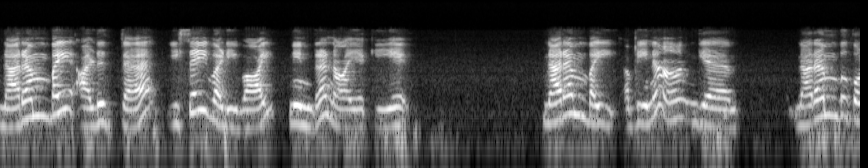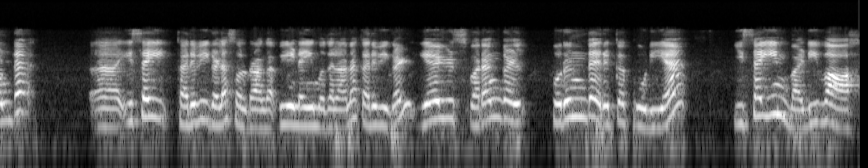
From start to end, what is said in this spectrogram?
நரம்பை அடுத்த இசை வடிவாய் நின்ற நாயகியே. நரம்பை அப்படின்னா இங்க நரம்பு கொண்ட அஹ், இசை கருவிகளை சொல்றாங்க. வீணை முதலான கருவிகள் ஏழு ஸ்வரங்கள் பொருந்த இருக்கக்கூடிய இசையின் வடிவாக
